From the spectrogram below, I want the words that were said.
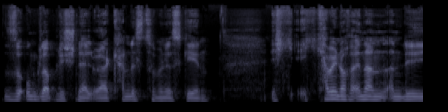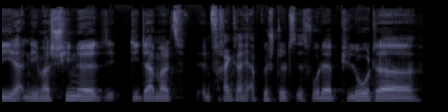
so unglaublich schnell, oder kann es zumindest gehen. Ich, ich kann mich noch erinnern an die, an die Maschine, die, die damals in Frankreich abgestürzt ist, wo der Pilot da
